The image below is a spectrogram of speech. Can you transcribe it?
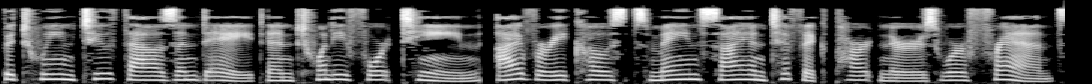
Between 2008 and 2014, Ivory Coast's main scientific partners were France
